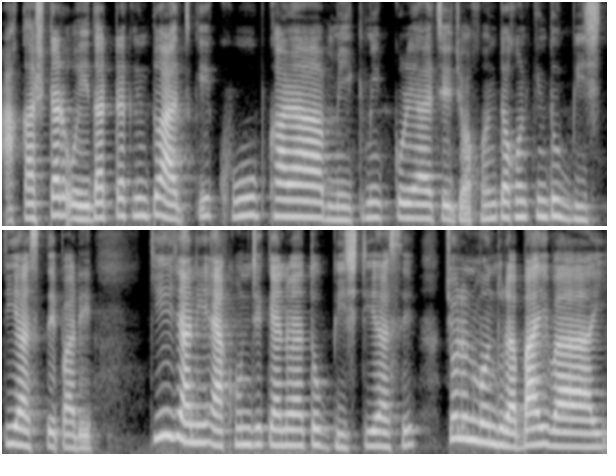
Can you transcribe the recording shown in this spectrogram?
আকাশটার ওয়েদারটা কিন্তু আজকে খুব খারাপ, মেঘমেঘ করে আছে। যখন তখন কিন্তু বৃষ্টি আসতে পারে। কি জানি এখন যে কেন এত বৃষ্টি আসে। চলুন বন্ধুরা বাই বাই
